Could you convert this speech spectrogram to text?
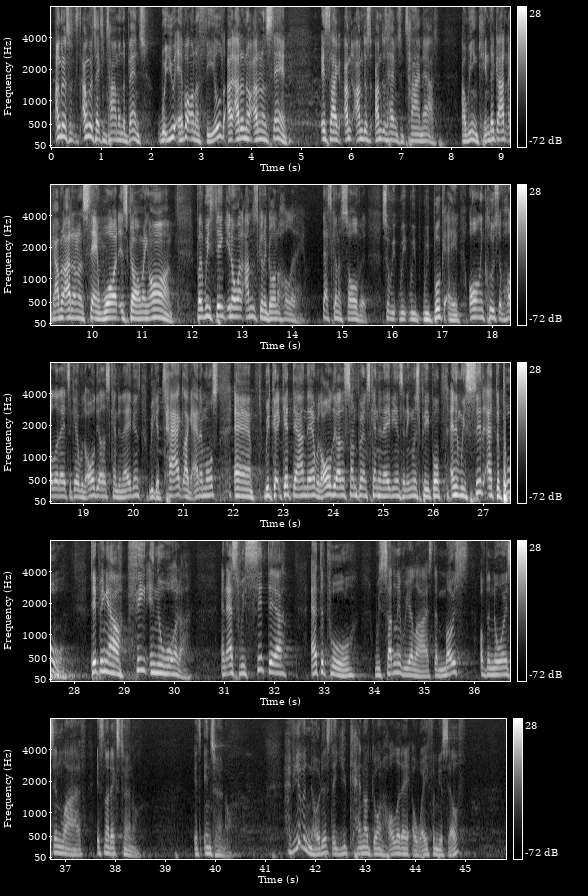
I'm going to I'm going to take some time on the bench. Were you ever on a field? I, I don't know. I don't understand. It's like I'm, I'm, just, I'm just having some time out. Are we in kindergarten? Like, I'm, I don't understand what is going on. But we think, you know what? I'm just going to go on a holiday. That's going to solve it. So we, we, we, we book a all-inclusive holiday together with all the other Scandinavians. We get tagged like animals, and we get, get down there with all the other sunburned Scandinavians and English people, and then we sit at the pool, dipping our feet in the water and as we sit there at the pool, we suddenly realize that most of the noise in life is not external, it's internal. Have you ever noticed that you cannot go on holiday away from yourself?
